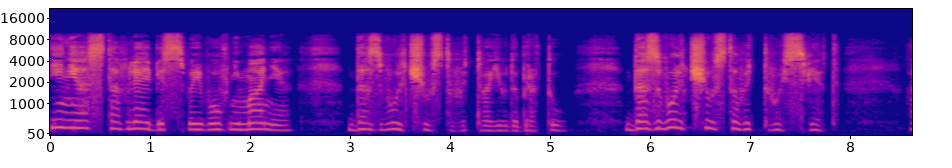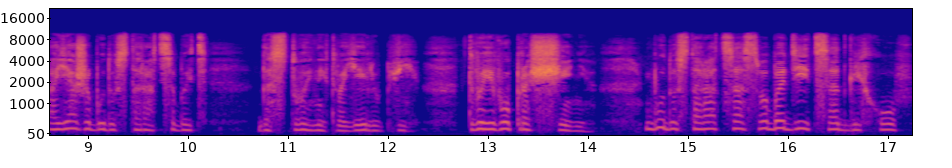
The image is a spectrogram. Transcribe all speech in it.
и не оставляй без своего внимания. Дозволь чувствовать Твою доброту, дозволь чувствовать Твой свет, а я же буду стараться быть достойной Твоей любви, Твоего прощения, Буду стараться освободиться от грехов,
